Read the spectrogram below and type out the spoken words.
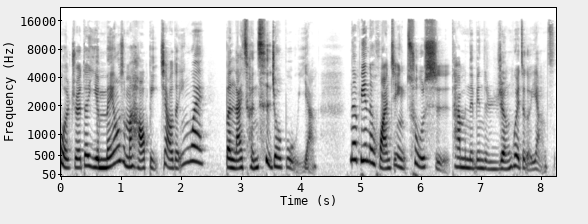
我觉得也没有什么好比较的，因为本来层次就不一样。那边的环境促使他们那边的人会这个样子，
